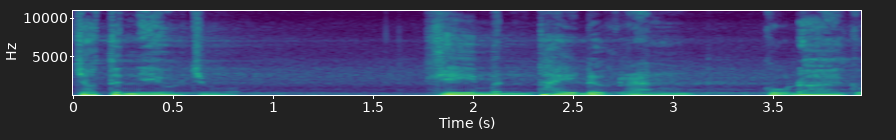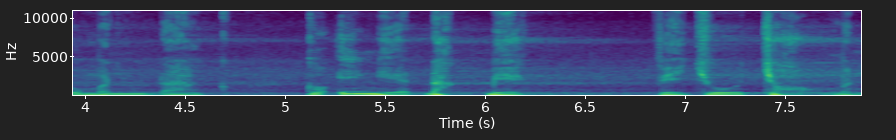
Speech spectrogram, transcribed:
cho tình yêu chúa. Khi mình thấy được rằng cuộc đời của mình đã có ý nghĩa đặc biệt vì chúa chọn mình,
